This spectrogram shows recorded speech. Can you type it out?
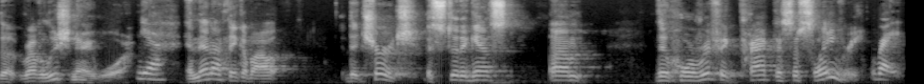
the Revolutionary War. Yeah, And then I think about the church that stood against um, the horrific practice of slavery. right,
